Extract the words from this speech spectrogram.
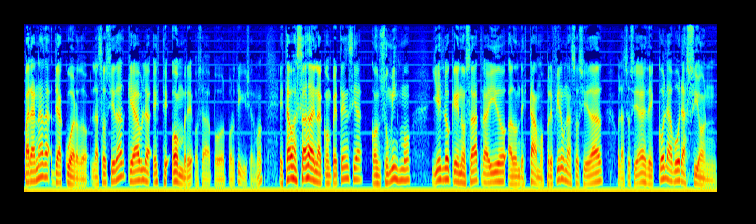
para nada de acuerdo. La sociedad que habla este hombre, o sea, por, por ti, Guillermo, está basada en la competencia, consumismo, y es lo que nos ha traído a donde estamos. Prefiero una sociedad o las sociedades de colaboración.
